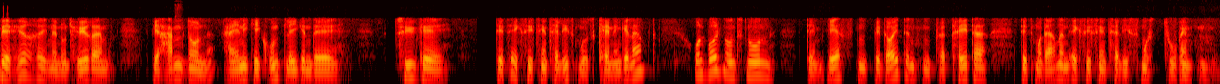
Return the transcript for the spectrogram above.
Liebe Hörerinnen und Hörer, wir haben nun einige grundlegende Züge des Existenzialismus kennengelernt und wollen uns nun dem ersten bedeutenden Vertreter des modernen Existenzialismus zuwenden.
